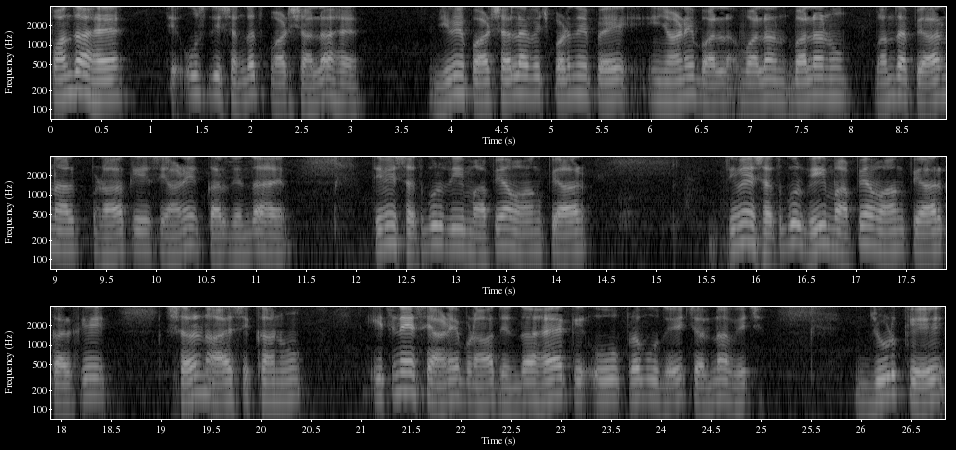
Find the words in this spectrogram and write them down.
ਪਾਉਂਦਾ ਹੈ ਤੇ ਉਸ ਦੀ ਸੰਗਤ ਪਾਠਸ਼ਾਲਾ ਹੈ। ਜਿਵੇਂ ਪਾਠਸ਼ਾਲਾ ਵਿੱਚ ਪੜ੍ਹਨੇ ਪਏ ਇਆਣੇ ਵਾਲਾਂ, ਬਾਲਾਂ ਨੂੰ ਬੰਦਾ ਪਿਆਰ ਨਾਲ ਪੜਾ ਕੇ ਸਿਆਣੇ ਕਰ ਦਿੰਦਾ ਹੈ। ਤਿਵੇਂ ਸਤਗੁਰ ਦੀ ਮਾਪਿਆਂ ਵਾਂਗ ਪਿਆਰ, ਤਿਵੇਂ ਸਤਗੁਰ ਵੀ ਮਾਪਿਆਂ ਵਾਂਗ ਪਿਆਰ ਕਰਕੇ ਸ਼ਰਨ ਆਏ ਸਿੱਖਾਂ ਨੂੰ, ਇਤਨੇ ਸਿਆਣੇ ਬਣਾ ਦਿੰਦਾ ਹੈ ਕਿ ਉਹ ਪ੍ਰਭੂ ਦੇ ਚਰਨਾਂ ਵਿੱਚ ਜੁੜ ਕੇ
